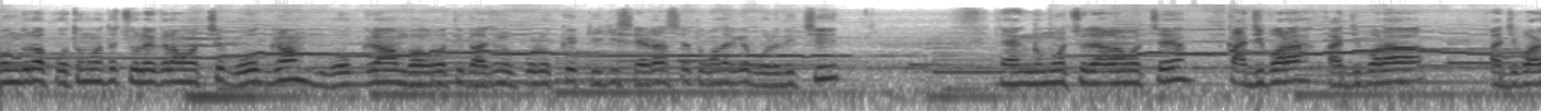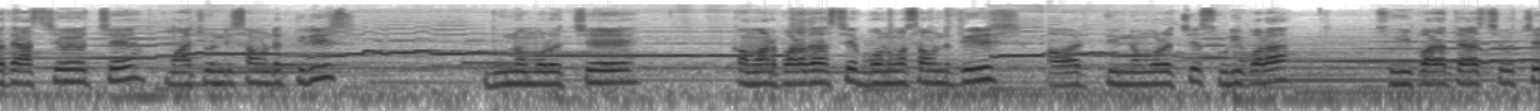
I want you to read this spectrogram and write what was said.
বন্ধুরা, প্রথমত চলে গেলাম হচ্ছে গোগ্রাম। গোগ্রাম ভগবতী গাজন উপলক্ষে কী কী সেট আছে তোমাদেরকে বলে দিচ্ছি। এক নম্বর চলে গেলাম হচ্ছে কাজীপাড়া। কাজীপাড়া, কাজীপাড়াতে আসছে হচ্ছে মা চণ্ডী সাউন্ডের তিরিশ। দু নম্বর হচ্ছে কামারপাড়াতে আসছে বনমা সাউন্ডে তিরিশ। আর তিন নম্বর হচ্ছে সুরিপাড়া সুরিপাড়াতে আসছে হচ্ছে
